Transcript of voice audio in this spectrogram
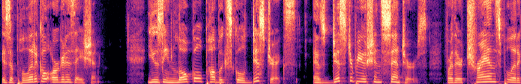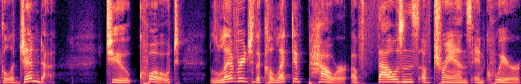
is a political organization using local public school districts as distribution centers for their trans political agenda to, quote, leverage the collective power of thousands of trans and queer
